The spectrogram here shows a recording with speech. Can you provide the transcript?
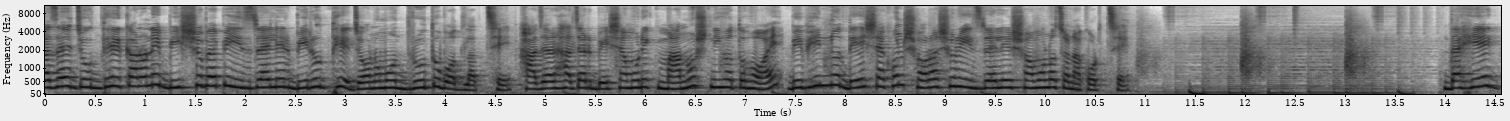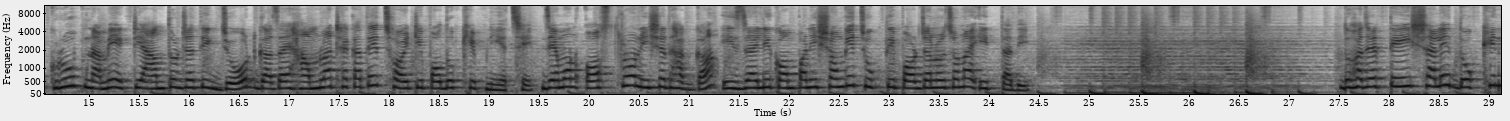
গাজায় যুদ্ধের কারণে বিশ্বব্যাপী ইসরায়েলের বিরুদ্ধে জনমত দ্রুত বদলাচ্ছে। হাজার হাজার বেসামরিক মানুষ নিহত হওয়ায় বিভিন্ন দেশ এখন সরাসরি ইসরায়েলের সমালোচনা করছে। দ্য হেগ গ্রুপ নামে একটি আন্তর্জাতিক জোট গাজায় হামলা ঠেকাতে ছয়টি পদক্ষেপ নিয়েছে, যেমন অস্ত্র নিষেধাজ্ঞা, ইসরায়েলি কোম্পানির সঙ্গে চুক্তি পর্যালোচনা ইত্যাদি। দু হাজার তেইশ সালে দক্ষিণ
